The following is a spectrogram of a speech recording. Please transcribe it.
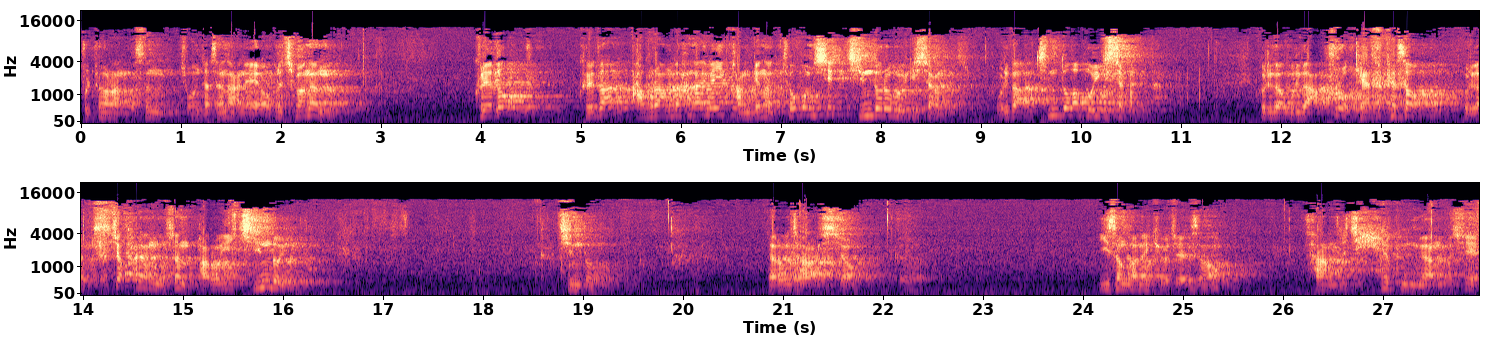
불평을 하는 것은 좋은 자세는 아니에요. 그렇지만은 그래도 그래도 아브라함과 하나님의 이 관계는 조금씩 진도를 보이기 시작하는 것입니다. 우리가 진도가 보이기 시작합니다. 그리고 우리가 앞으로 계속해서 우리가 추적하려는 것은 바로 이 진도입니다. 진도. 여러분 잘 아시죠? 그 이성 간의 교제에서 사람들이 제일 궁금해하는 것이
